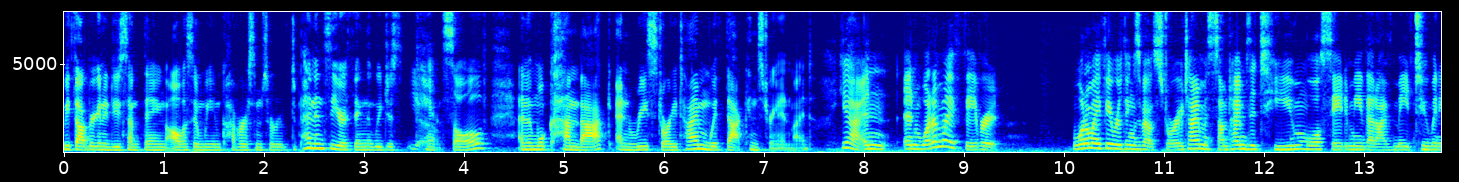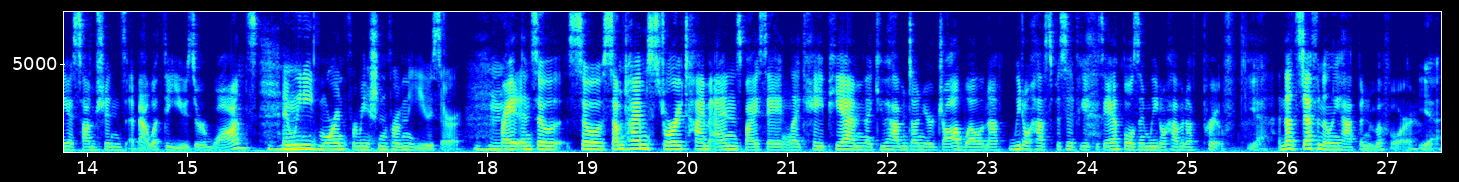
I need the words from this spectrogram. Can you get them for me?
We thought we were going to do something, all of a sudden we uncover some sort of dependency or thing that we just can't solve, and then we'll come back and re-story time with that constraint in mind. Yeah, and and one of my favorite one of my favorite things about story time is sometimes a team will say to me that I've made too many assumptions about what the user wants and we mm-hmm. need more information from the user. Mm-hmm. Right? And so so sometimes story time ends by saying like, "Hey PM, like you haven't done your job well enough. We don't have specific examples and we don't have enough proof." Yeah. And that's definitely happened before. Yeah.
